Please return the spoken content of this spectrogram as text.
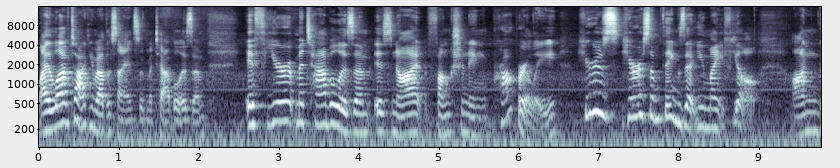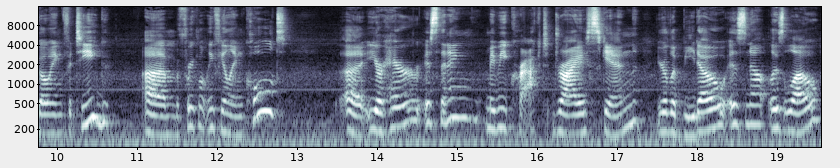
i love talking about the science of metabolism if your metabolism is not functioning properly here's here are some things that you might feel ongoing fatigue um, frequently feeling cold uh, your hair is thinning, maybe cracked, dry skin. Your libido is no is low.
